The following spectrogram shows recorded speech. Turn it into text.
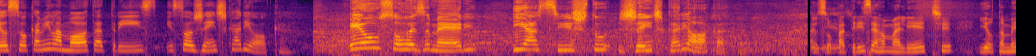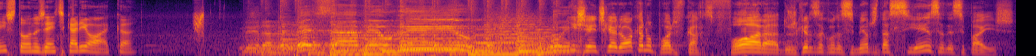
Eu sou Camila Mota, atriz e sou gente carioca. Eu sou Rosemary e assisto Gente Carioca. Eu sou Patrícia Ramalhete e eu também estou no Gente Carioca. Esse é meu rio. E gente carioca não pode ficar fora dos grandes acontecimentos da ciência desse país.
